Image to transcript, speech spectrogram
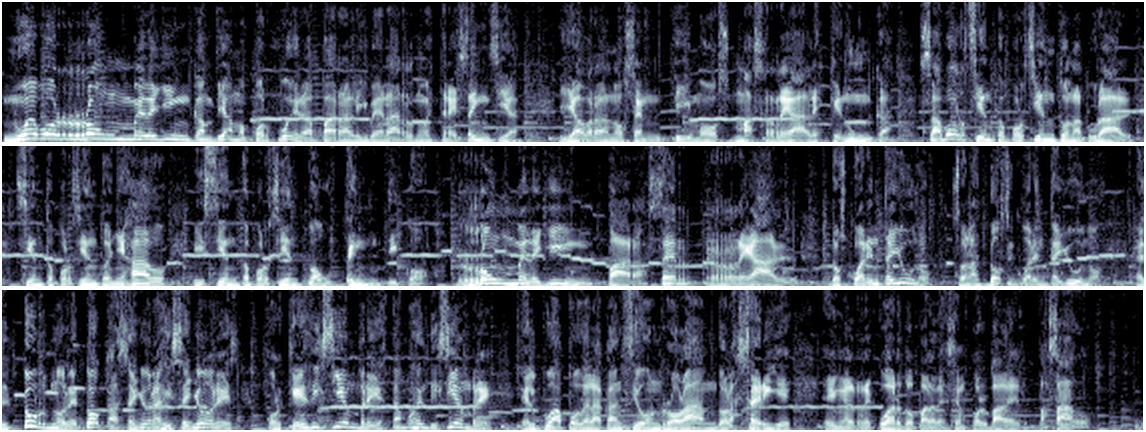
Nuevo Ron Medellín cambiamos por fuera para liberar nuestra esencia y ahora nos sentimos más reales que nunca. Sabor 100% natural, 100% añejado y 100% auténtico. Ron Medellín para ser real. 241, son las 2 y 41 el turno le toca, señoras y señores, porque es diciembre y estamos en diciembre. El guapo de la canción rolando la serie en el recuerdo para desempolvar el pasado.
